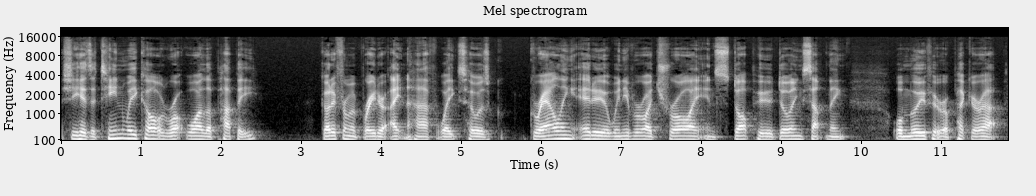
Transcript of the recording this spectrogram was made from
she has a 10 week old rottweiler puppy Got her from a breeder eight and a half weeks who was growling at her whenever I try and stop her doing something or move her or pick her up.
